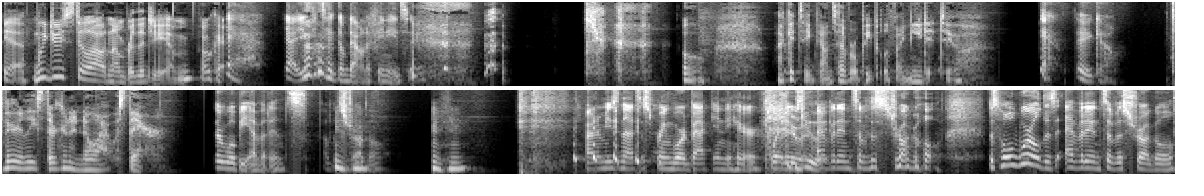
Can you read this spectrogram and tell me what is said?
Yeah. We do still outnumber the GM. Okay. Yeah, yeah, you can take them down if you need to. Oh, I could take down several people if I needed to. Yeah, there you go. At the very least, they're going to know I was there. There will be evidence of a struggle. Mm-hmm. All right, I'm using that to springboard back into here, where there's Do it. evidence of a struggle. This whole world is evidence of a struggle.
